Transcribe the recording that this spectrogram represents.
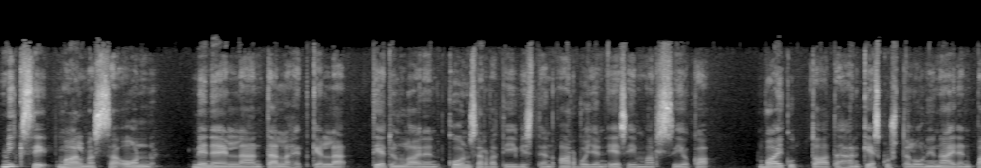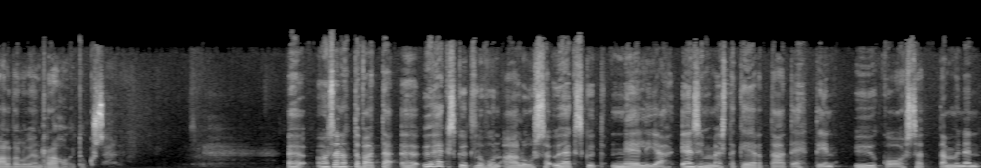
Miksi maailmassa on meneillään tällä hetkellä tietynlainen konservatiivisten arvojen esimarssi, joka vaikuttaa tähän keskusteluun ja näiden palvelujen rahoitukseen? On sanottava, että 90-luvun alussa, 94, ensimmäistä kertaa tehtiin YKssa tämmöinen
